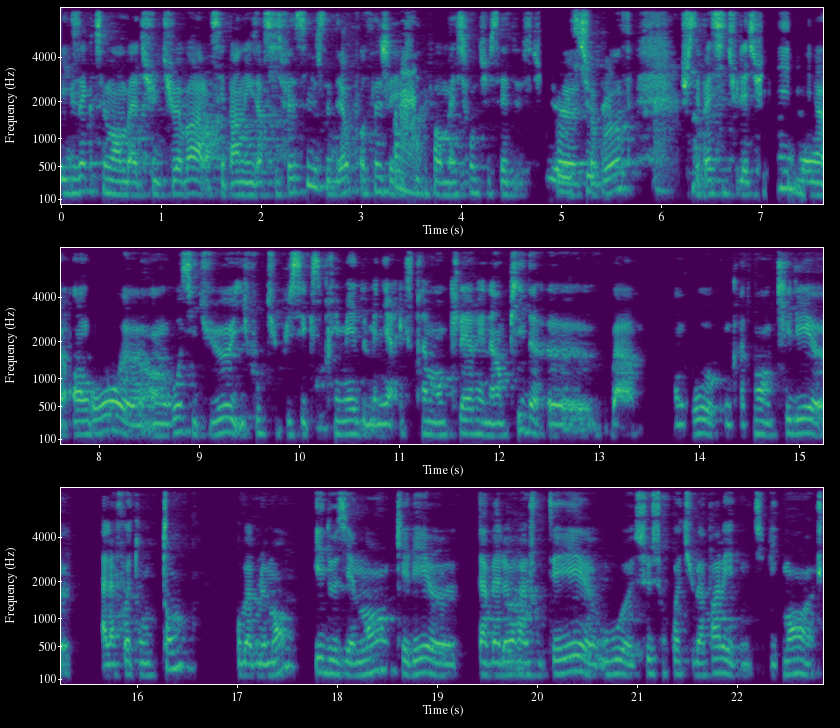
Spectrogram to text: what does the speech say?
Exactement. Bah, tu, tu vas voir. Alors, c'est pas un exercice facile. C'est d'ailleurs pour ça que j'ai écrit une formation, tu sais, dessus euh, sur growth. Je sais pas si tu l'as suivi, mais euh, en gros, euh, en gros, si tu veux, il faut que tu puisses exprimer de manière extrêmement claire et limpide, bah, en gros, concrètement, quel est à la fois ton ton, probablement, et deuxièmement, quelle est ta valeur ajoutée euh, ou euh, ce sur quoi tu vas parler? Donc typiquement, euh, je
